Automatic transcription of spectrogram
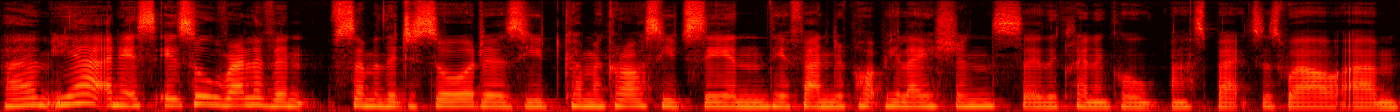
Um, yeah, and it's it's all relevant. Some of the disorders you'd come across, you'd see in the offender populations, so the clinical aspects as well. Um,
